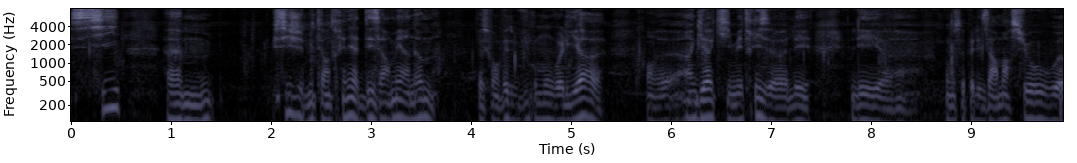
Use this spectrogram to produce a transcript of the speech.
si, euh, si je m'étais entraîné à désarmer un homme, parce qu'en fait, vu comment on voit l'IA, euh, un gars qui maîtrise les, les, les arts martiaux ou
